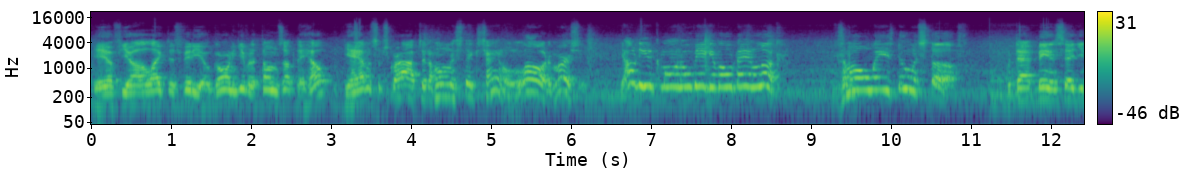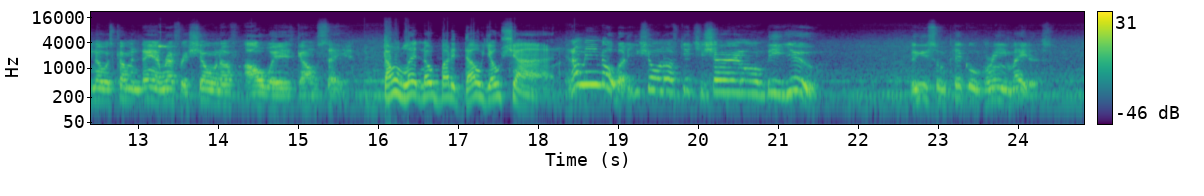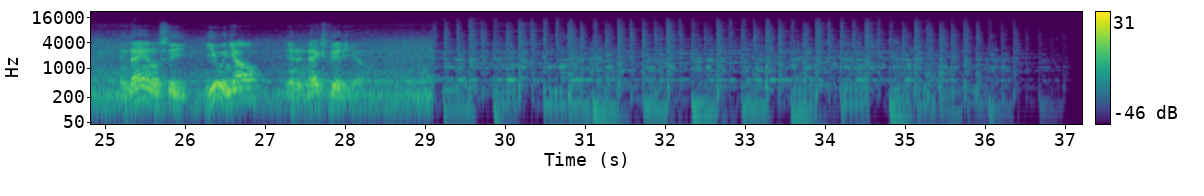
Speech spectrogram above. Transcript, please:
If y'all like this video, go on and give it a thumbs up to help. If you haven't subscribed to the Home and Sticks channel, Lord of mercy. Y'all need to come on over here and give old Dan a look. Because I'm always doing stuff. With that being said, you know it's coming down. Referee showing off, always gonna say it. Don't let nobody dull your shine. And I mean nobody. You showing off, get your shine on, be you. Do you some pickled green maters. And Dan will see you and y'all in the next video.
